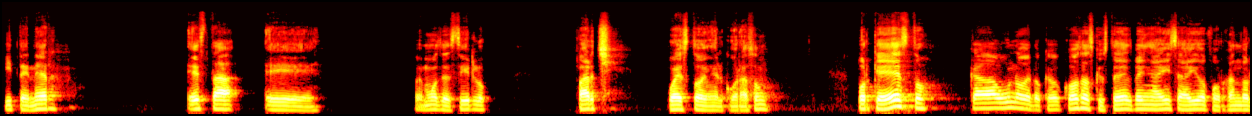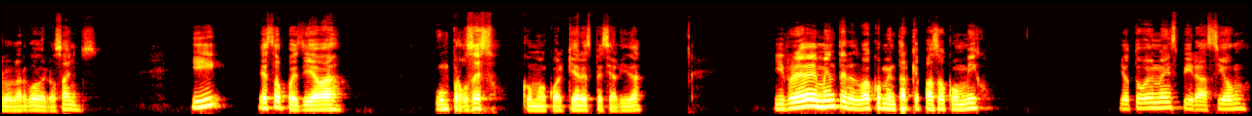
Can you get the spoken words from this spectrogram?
y tener esta, eh, podemos decirlo, puesto en el corazón. Porque esto, cada uno de las cosas que ustedes ven ahí se ha ido forjando a lo largo de los años. Y esto pues lleva un proceso, como cualquier especialidad. Y brevemente les voy a comentar qué pasó conmigo. Yo tuve una inspiración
